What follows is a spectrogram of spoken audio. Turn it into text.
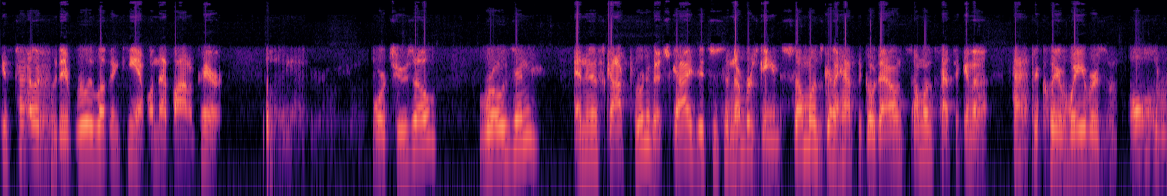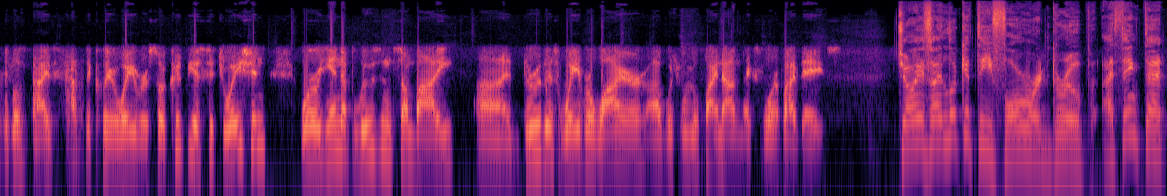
it's Tyler who they've really loved in camp on that bottom pair. Bortuzzo, Rosen, and then Scott Perunovich. Guys, it's just a numbers game. Someone's going to have to go down. Someone's have to going to have to clear waivers, and all three of those guys have to clear waivers. So it could be a situation where you end up losing somebody uh, through this waiver wire, uh, which we will find out in the next four or five days. Joey, as I look at the forward group, I think that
